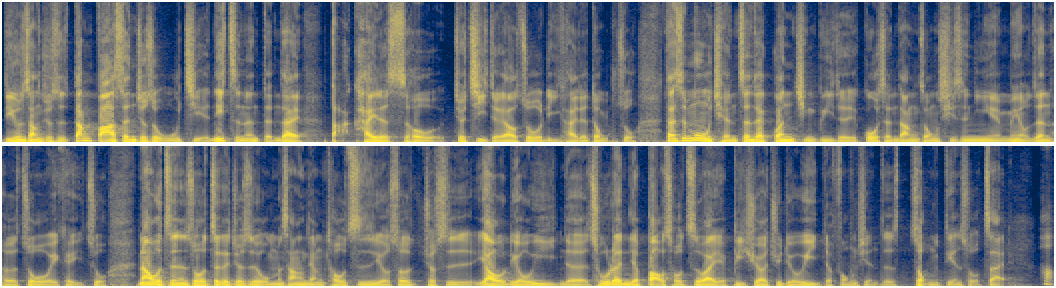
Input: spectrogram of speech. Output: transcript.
理论上就是当发生就是无解，你只能等待打开的时候就记得要做离开的动作。但是目前正在关紧闭的过程当中，其实你也没有任何作为可以做。那我只能说，这个就是我们常常讲投资，有时候就是要留意你的，除了你的报酬之外，也必须要去留意你的风险的重点所在。好，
